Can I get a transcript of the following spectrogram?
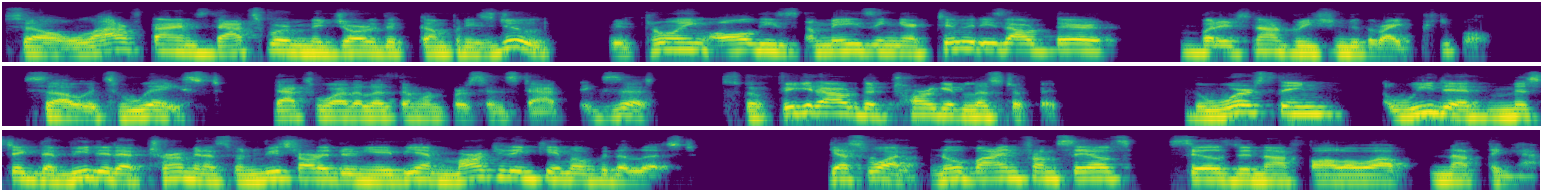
So a lot of times that's where majority of the companies do. We're throwing all these amazing activities out there, but it's not reaching to the right people. So it's waste. That's why the less than 1% stat exists. So figure out the target list of it. The worst thing we did, mistake that we did at Terminus when we started doing ABM, marketing came up with a list. Guess what? No buying from sales. Sales did not follow up. Nothing happened.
